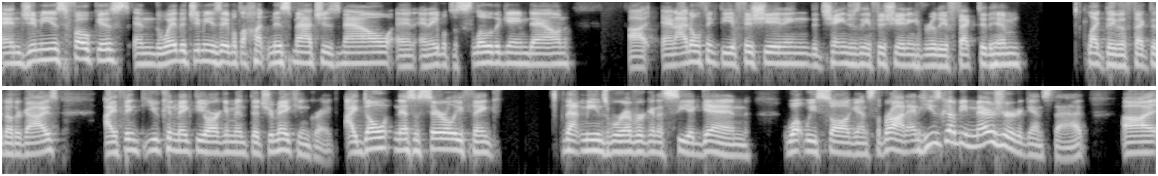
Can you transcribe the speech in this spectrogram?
and Jimmy is focused, and the way that Jimmy is able to hunt mismatches now and, and able to slow the game down. Uh, and I don't think the officiating, the changes in the officiating have really affected him like they've affected other guys. I think you can make the argument that you're making, Greg. I don't necessarily think that means we're ever going to see again what we saw against LeBron. And he's going to be measured against that. Uh,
